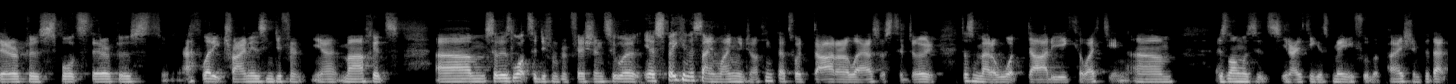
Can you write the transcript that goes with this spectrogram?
therapists, sports therapists, athletic trainers in different you know, markets. Um, so there's lots of different professions who are you know, speaking the same language. I think that's what data allows us to do. It doesn't matter what data you're collecting. Um, as long as it's you know you think it's meaningful to the patient, but that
